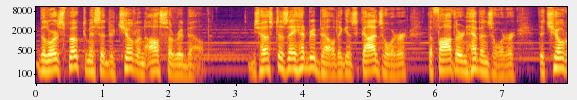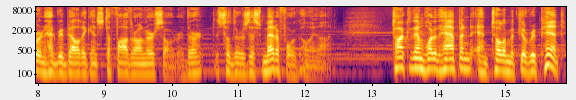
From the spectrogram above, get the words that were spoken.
the Lord spoke to me and said, Their children also rebelled. Just as they had rebelled against God's order, the Father in heaven's order, the children had rebelled against the Father on earth's order. There, so there was this metaphor going on. Talked to them what had happened and told them if you'll repent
